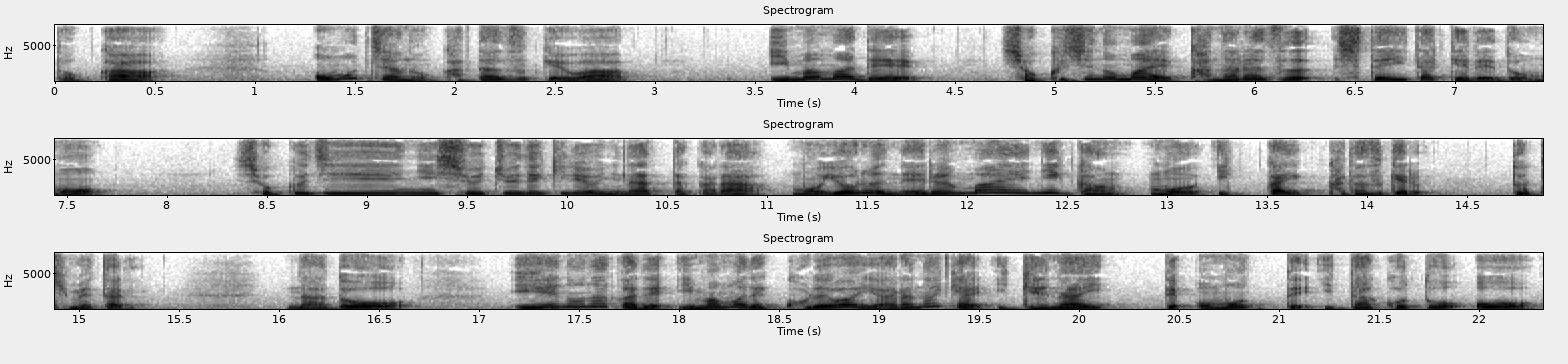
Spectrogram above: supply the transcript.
とか、おもちゃの片付けは今まで食事の前必ずしていたけれども、食事に集中できるようになったから、もう夜寝る前にがん、もう一回片付けると決めたり、など、家の中で今までこれはやらなきゃいけないって思っていたことを、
